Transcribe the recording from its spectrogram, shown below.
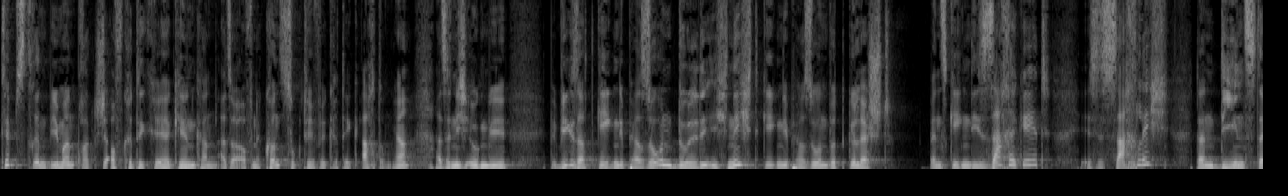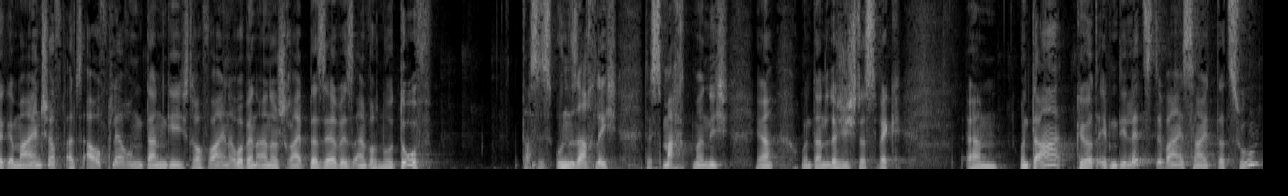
Tipps drin, wie man praktisch auf Kritik reagieren kann, also auf eine konstruktive Kritik. Achtung, ja? Also nicht irgendwie, wie gesagt, gegen die Person dulde ich nicht, gegen die Person wird gelöscht. Wenn es gegen die Sache geht, ist es sachlich, dann dient es der Gemeinschaft als Aufklärung, dann gehe ich drauf ein, aber wenn einer schreibt, der Server ist einfach nur doof, das ist unsachlich, das macht man nicht, ja, und dann lösche ich das weg. Ähm, und da gehört eben die letzte Weisheit dazu,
